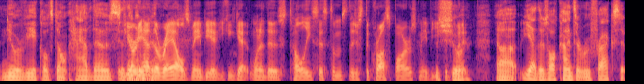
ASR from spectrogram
Newer vehicles don't have those. so if you already have the rails, maybe you can get one of those Thule systems, they're just the crossbars. Maybe you it. Sure. Uh, yeah, there's all kinds of roof racks that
